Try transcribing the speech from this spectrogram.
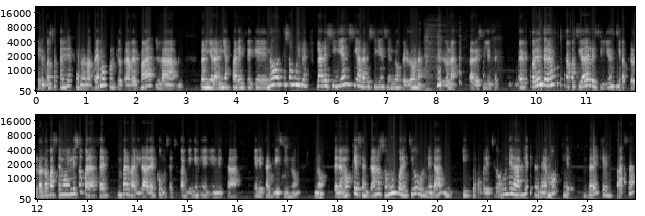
Tiene consecuencias que no las vemos porque, otra vez más, la, los niños y las niñas parece que no, es que son muy. re- la resiliencia, la resiliencia, no, perdona, perdona, la resiliencia. Eh, pueden tener mucha capacidad de resiliencia, pero no nos basemos en eso para hacer barbaridades, como se ha hecho también en esta, en esta crisis, ¿no? No, tenemos que centrarnos, son un colectivo vulnerable y como colectivo vulnerable tenemos que ver qué les pasa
